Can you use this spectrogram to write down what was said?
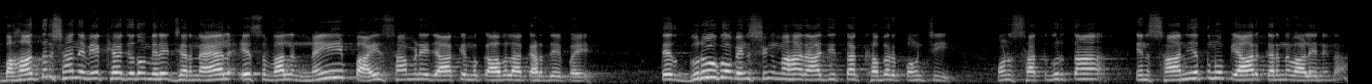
ਬਹਾਦਰ ਸ਼ਾਹ ਨੇ ਵੇਖਿਆ ਜਦੋਂ ਮੇਰੇ ਜਰਨੈਲ ਇਸ ਵੱਲ ਨਹੀਂ ਭਾਈ ਸਾਹਮਣੇ ਜਾ ਕੇ ਮੁਕਾਬਲਾ ਕਰਦੇ ਪਏ। ਤੇ ਗੁਰੂ ਗੋਬਿੰਦ ਸਿੰਘ ਮਹਾਰਾਜ ਜੀ ਤੱਕ ਖਬਰ ਪਹੁੰਚੀ। ਹੁਣ ਸਤਿਗੁਰ ਤਾਂ ਇਨਸਾਨੀਅਤ ਨੂੰ ਪਿਆਰ ਕਰਨ ਵਾਲੇ ਨੇ ਨਾ,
